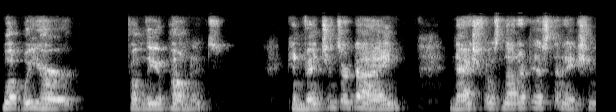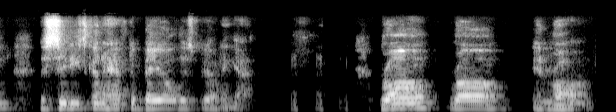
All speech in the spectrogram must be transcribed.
what we heard from the opponents Conventions are dying. Nashville's not a destination. The city's going to have to bail this building out. wrong, wrong, and wrong.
